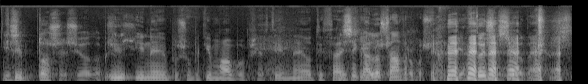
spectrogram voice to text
Είσαι τόσο αισιόδοξος. ε, είναι η προσωπική μου άποψη αυτή, ναι, ότι θα Είσαι έχει... καλός άνθρωπος. Γι' αυτό είσαι αισιόδοξος.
